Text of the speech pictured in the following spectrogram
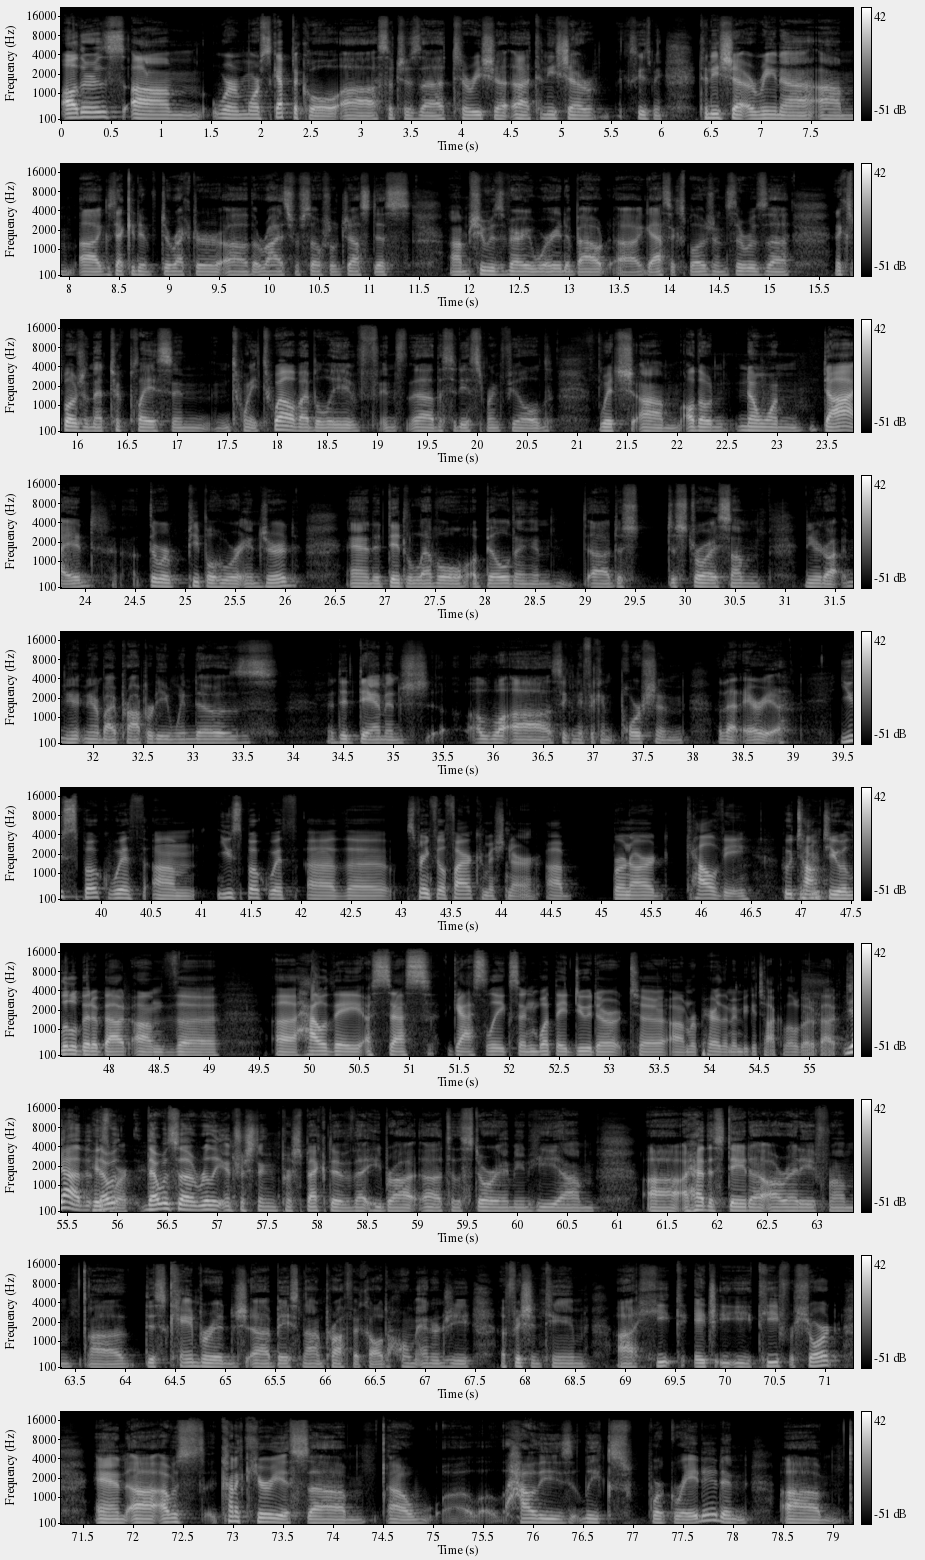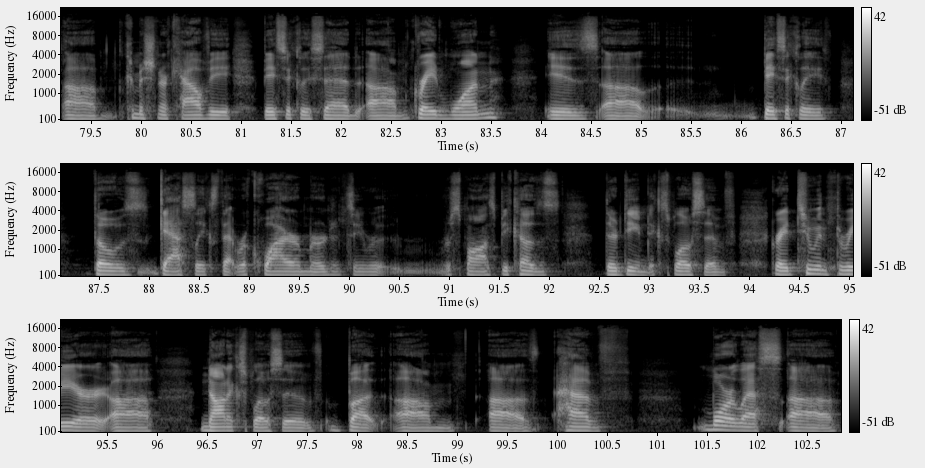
Others um, were more skeptical, uh, such as uh, Tanisha, uh, Tanisha, excuse me, Tanisha Arena, um, uh, executive director of the Rise for Social Justice. Um, she was very worried about uh, gas explosions. There was uh, an explosion that took place in, in 2012, I believe, in the city of Springfield, which, um, although no one died, there were people who were injured, and it did level a building and uh, just destroy some near, near nearby property windows. It did damage a lo- uh, significant portion of that area. You spoke with um, you spoke with uh, the Springfield Fire Commissioner uh, Bernard Calvi, who talked to you a little bit about um, the uh, how they assess gas leaks and what they do to to um, repair them. Maybe you could talk a little bit about yeah th- his that was, work. that was a really interesting perspective that he brought uh, to the story. I mean, he um, uh, I had this data already from uh, this Cambridge uh, based nonprofit called Home Energy Efficient Team, uh, HEET, H E E T for short. And uh, I was kind of curious um, uh, how these leaks were graded. And um, um, Commissioner Calvi basically said um, grade one is basically those gas leaks that require emergency re- response because they're deemed explosive. Grade two and three are uh, non-explosive, but um, uh, have more or less uh,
